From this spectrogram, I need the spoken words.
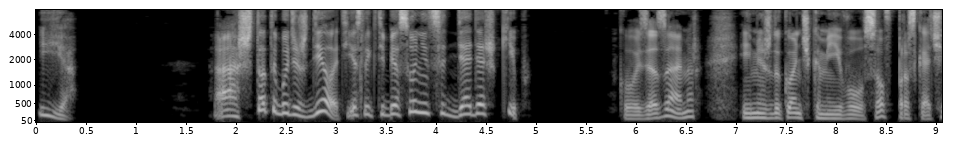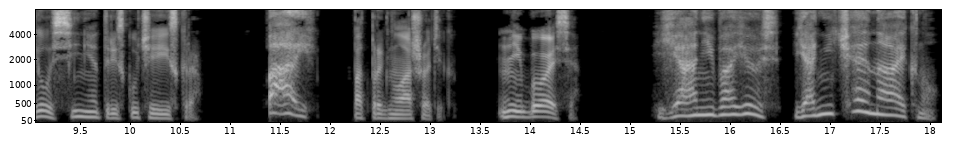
и «Я». «А что ты будешь делать, если к тебе сунется дядя Шкип?» Кузя замер, и между кончиками его усов проскочила синяя трескучая искра. «Ай!» — подпрыгнул Ашотик. «Не бойся». «Я не боюсь, я нечаянно айкнул».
